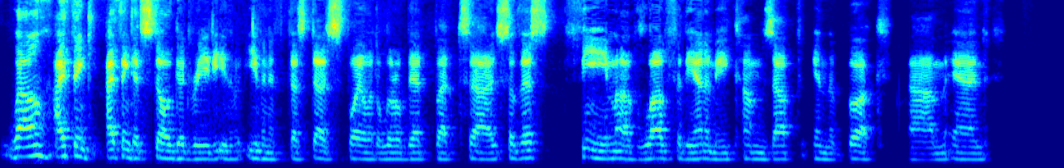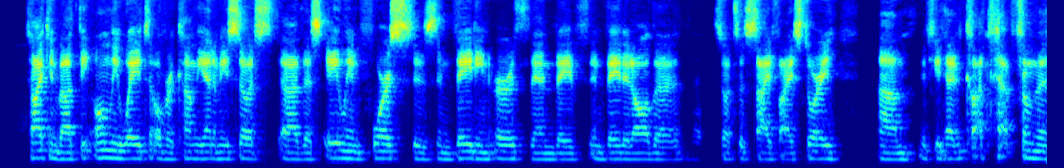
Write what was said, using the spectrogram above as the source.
well, I think I think it's still a good read, even if this does spoil it a little bit. But uh, so this theme of love for the enemy comes up in the book um, and talking about the only way to overcome the enemy so it's uh, this alien force is invading earth and they've invaded all the so it's a sci-fi story um, if you hadn't caught that from the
